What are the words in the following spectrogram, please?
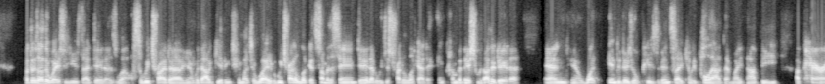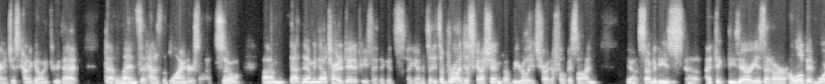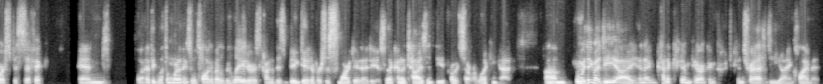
But there's other ways to use that data as well. So we try to, you know, without giving too much away, but we try to look at some of the same data, but we just try to look at it in combination with other data and you know what individual pieces of insight can we pull out that might not be apparent just kind of going through that that lens that has the blinders on so um, that i mean the alternative data piece i think it's again it's a, it's a broad discussion but we really try to focus on you know some of these uh, i think these areas that are a little bit more specific and I think one of the things we'll talk about a little bit later is kind of this big data versus smart data idea. So that kind of ties into the approach that we're looking at. Um, when we think about DEI, and I kind of compare and contrast DEI and climate,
